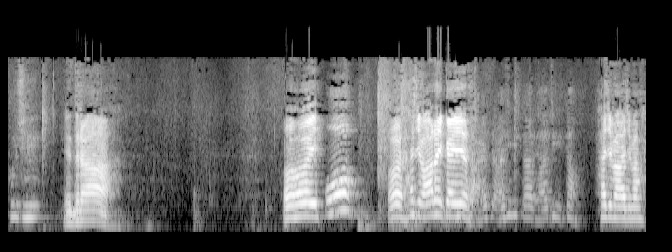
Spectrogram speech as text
뭐지? 얘들아. 어이, 어? 어, 하지 말라니까, 얘. 아직, 아직 있다, 아직 있다. 하지 마, 하지 마.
